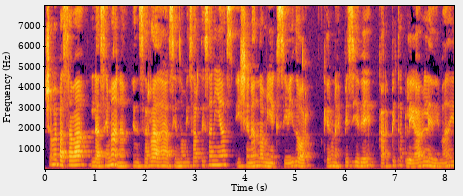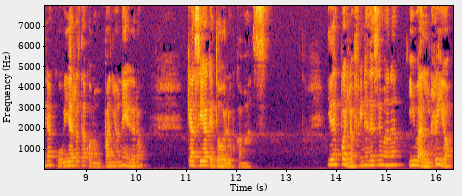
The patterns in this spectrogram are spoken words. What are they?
Yo me pasaba la semana encerrada haciendo mis artesanías y llenando mi exhibidor, que era una especie de carpeta plegable de madera cubierta con un paño negro, que hacía que todo luzca más y después los fines de semana iba al río,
